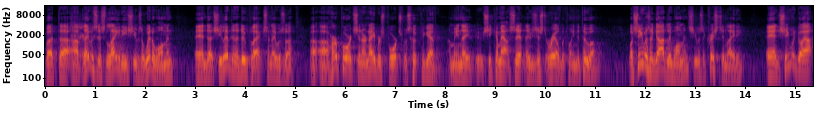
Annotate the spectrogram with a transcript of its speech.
But uh, uh, there was this lady, she was a widow woman, and uh, she lived in a duplex, and there was a, uh, uh, her porch and her neighbor's porch was hooked together. I mean, they, she come out sit, and there was just a rail between the two of them. Well, she was a godly woman. She was a Christian lady. And she would go out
